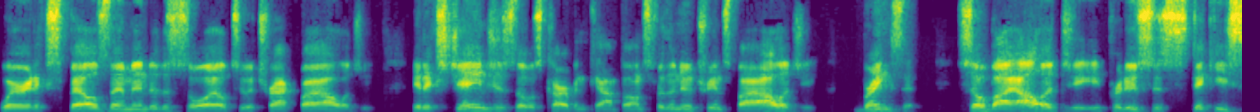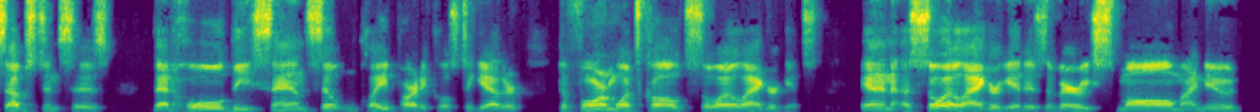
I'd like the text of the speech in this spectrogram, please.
where it expels them into the soil to attract biology. It exchanges those carbon compounds for the nutrients biology brings it. So, biology produces sticky substances that hold these sand, silt, and clay particles together to form what's called soil aggregates. And a soil aggregate is a very small, minute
